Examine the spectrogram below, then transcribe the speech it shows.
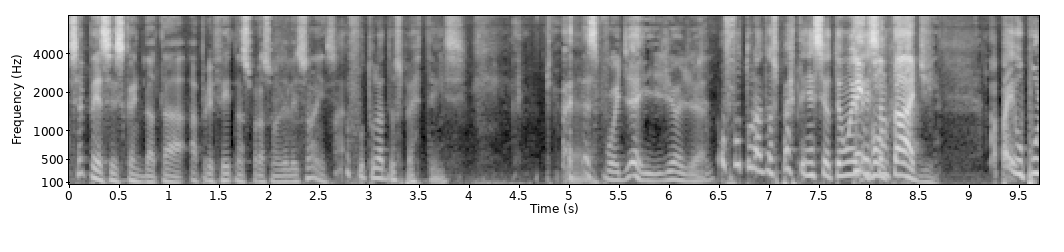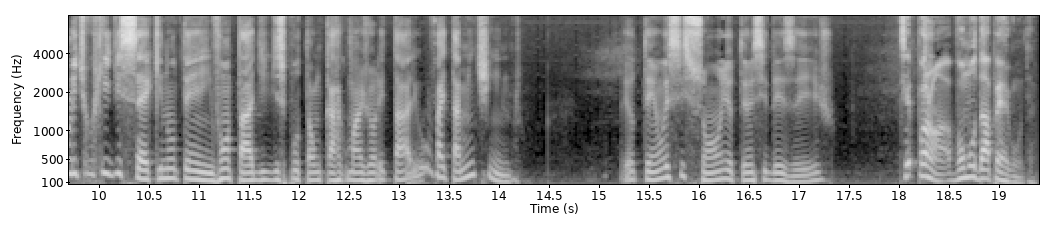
Você pensa em se candidatar a prefeito nas próximas eleições? Ah, o futuro a Deus pertence. Responde aí, Georgiano. O futuro a Deus pertence. Eu tenho uma Tem eleição. vontade? Rapaz, o político que disser que não tem vontade de disputar um cargo majoritário vai estar mentindo. Eu tenho esse sonho, eu tenho esse desejo. Você, pronto, vou mudar a pergunta.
